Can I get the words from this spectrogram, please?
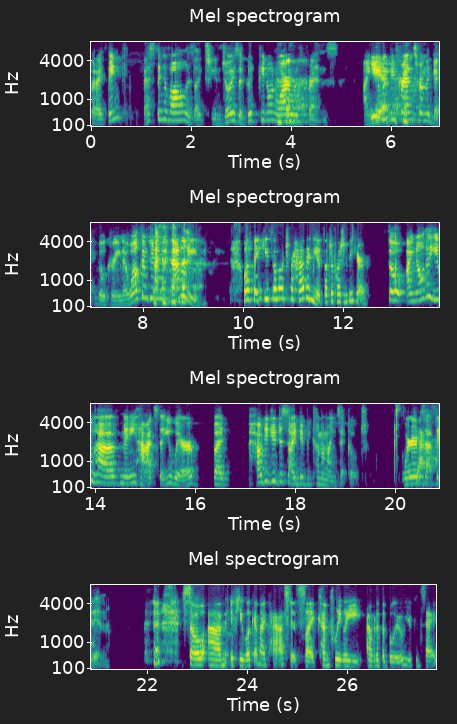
But I think best thing of all is like she enjoys a good Pinot Noir with friends. I knew yeah. we'd be friends from the get-go, Carina. Welcome to Nathalie. Well, thank you so much for having me. It's such a pleasure to be here. So I know that you have many hats that you wear, but how did you decide to become a mindset coach? Where yes. does that fit in? so um, if you look at my past it's like completely out of the blue you could say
